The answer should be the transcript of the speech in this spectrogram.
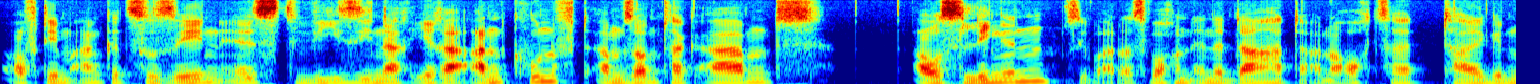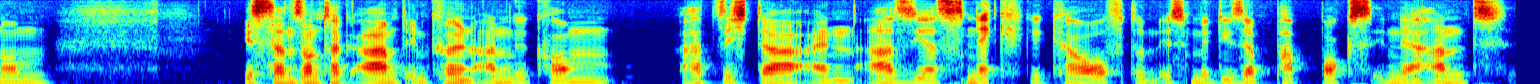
auf dem Anke zu sehen ist, wie sie nach ihrer Ankunft am Sonntagabend aus Lingen, sie war das Wochenende da, hatte an einer Hochzeit teilgenommen, ist dann Sonntagabend in Köln angekommen, hat sich da einen Asia-Snack gekauft und ist mit dieser Pappbox in der Hand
